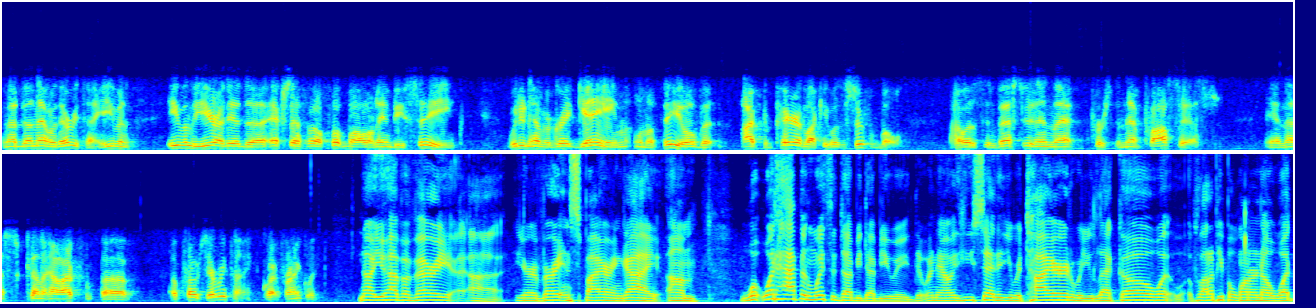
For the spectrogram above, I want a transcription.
and I've done that with everything. Even even the year I did uh, XFL football on NBC, we didn't have a great game on the field, but I prepared like it was a Super Bowl. I was invested in that per- in that process, and that's kind of how I uh, approach everything. Quite frankly. No, you have a very. Uh, you're a very inspiring guy. Um, what what happened with the WWE? Now you said that you retired. Were you let go? What a lot of people want to know what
